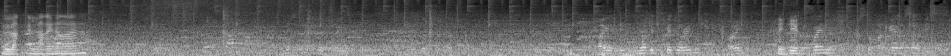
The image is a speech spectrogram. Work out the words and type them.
Ang laki, ang laki ng ano. Buy it. You have a ticket already? Alright. Thank you. Find customer care service.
